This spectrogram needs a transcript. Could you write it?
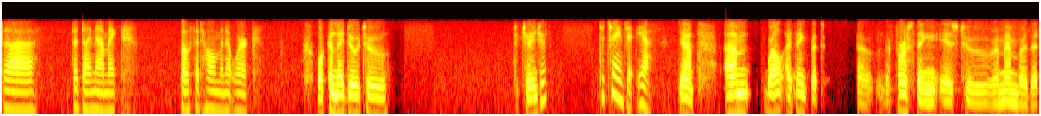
the the dynamic both at home and at work? What can they do to to change it? To change it, yes. Yeah. Um, well, I think that uh, the first thing is to remember that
